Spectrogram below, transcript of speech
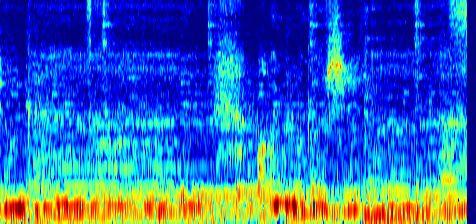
重开，恍如隔世的爱。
